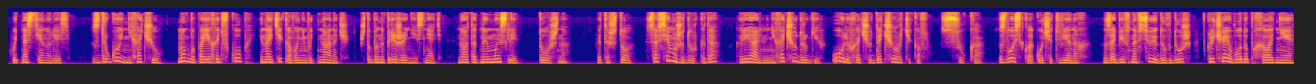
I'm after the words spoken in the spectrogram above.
хоть на стену лезь. С другой не хочу. Мог бы поехать в клуб и найти кого-нибудь на ночь, чтобы напряжение снять. Но от одной мысли тошно. Это что, совсем уже дурка, да? Реально, не хочу других. Олю хочу до чертиков. Сука. Злость клокочет в венах. Забив на все, иду в душ, включаю воду похолоднее.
